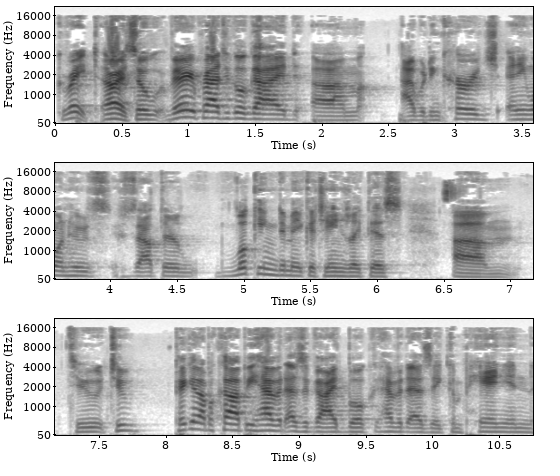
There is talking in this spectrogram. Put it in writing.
Great. All right. So very practical guide. Um, I would encourage anyone who's who's out there looking to make a change like this um, to to pick it up a copy, have it as a guidebook, have it as a companion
